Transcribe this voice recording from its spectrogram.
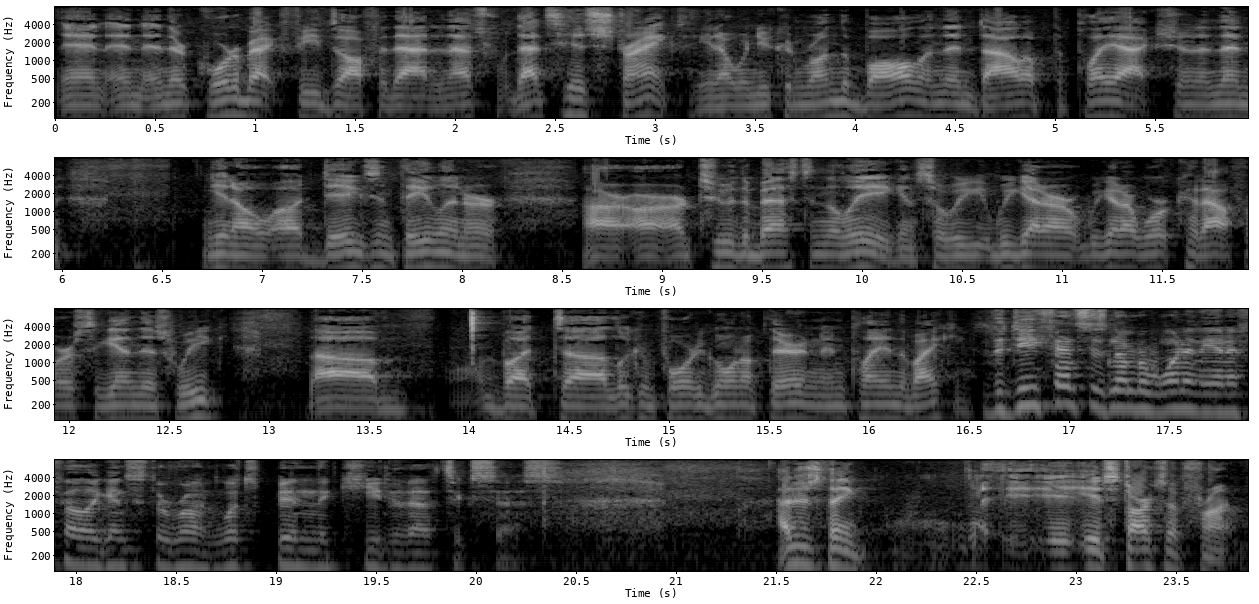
and, and, and their quarterback feeds off of that, and that's that's his strength. You know, when you can run the ball and then dial up the play action, and then, you know, uh, Diggs and Thielen are, are, are, are two of the best in the league, and so we, we got our we got our work cut out for us again this week. Um, but uh, looking forward to going up there and, and playing the Vikings. The defense is number one in the NFL against the run. What's been the key to that success? I just think it, it starts up front.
